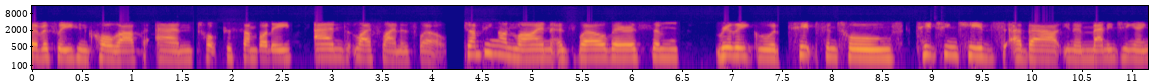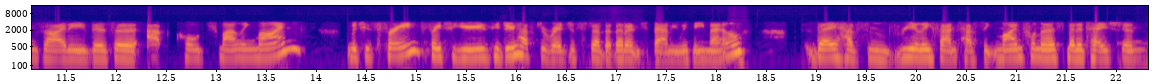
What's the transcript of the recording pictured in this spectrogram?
service where you can call up and talk to somebody and Lifeline as well. Jumping online as well, there are some really good tips and tools teaching kids about, you know, managing anxiety. There's an app called Smiling Mind, which is free, free to use. You do have to register, but they don't spam you with emails. They have some really fantastic mindfulness meditation,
